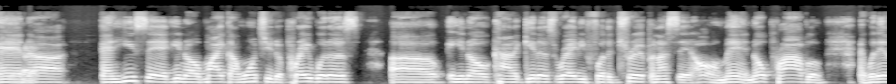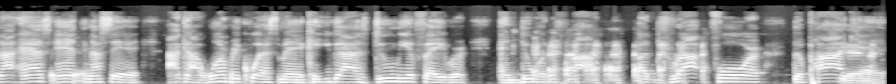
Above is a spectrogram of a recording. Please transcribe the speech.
and Yeah. uh, and he said, you know, Mike, I want you to pray with us. Uh, you know, kind of get us ready for the trip. And I said, oh man, no problem. And but then I asked Okay. Anthony, I said, I got one request, man. Can you guys do me a favor and do a drop, a drop for the podcast?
